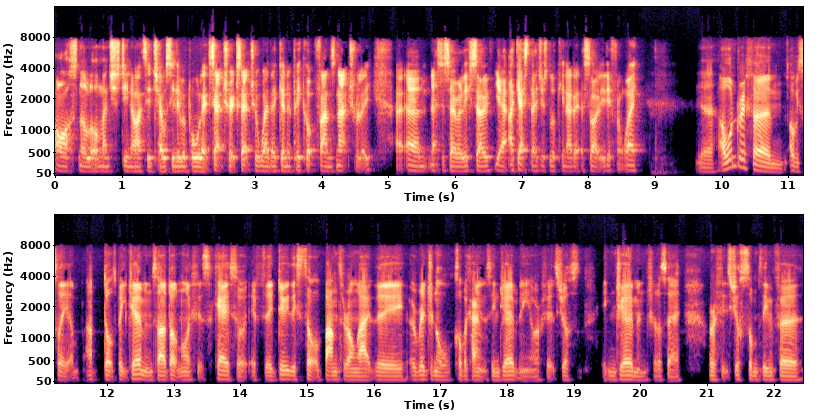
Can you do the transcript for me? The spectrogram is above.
Arsenal or Manchester United, Chelsea, Liverpool, etc., etc., where they're going to pick up fans naturally, uh, um, necessarily. So yeah, I guess they're just looking at it a slightly different way. Yeah, I wonder if um, obviously um, I don't speak German, so I don't know if it's the case or if they do this sort of banter on like the original club accounts in Germany, or if it's just in German, should I say, or if it's just something for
